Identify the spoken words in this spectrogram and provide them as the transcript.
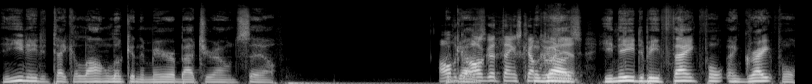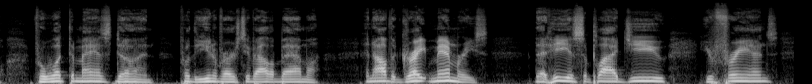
then you need to take a long look in the mirror about your own self. All, the, all good things come to because you need to be thankful and grateful for what the man's done for the University of Alabama and all the great memories that he has supplied you, your friends, and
